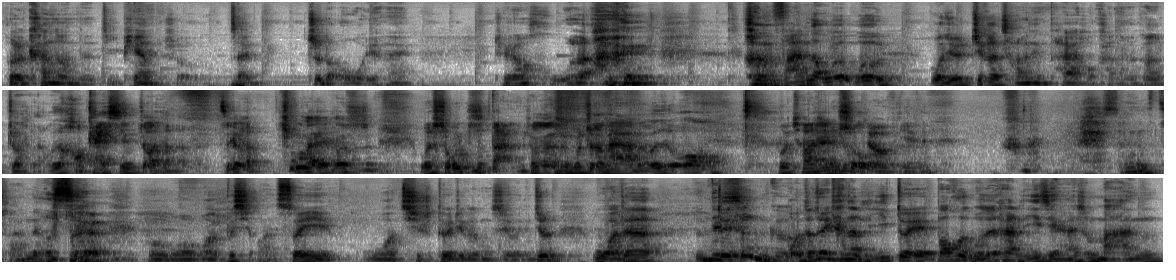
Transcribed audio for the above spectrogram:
或者看到你的底片的时候，才知道哦，原来这张糊了，很烦的。我我有，我觉得这个场景太好看了，刚刚照下来，我就好开心，照下来了。结果出来都是我手指挡上了什么这那的，我就哦。我超难受照片，烦烦的是，我我我不喜欢，所以我其实对这个东西有点，就是我的的对性格。我的对他的理对，包括我对他的理解还是蛮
